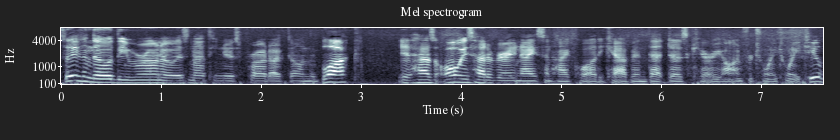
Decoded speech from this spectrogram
So even though the Murano is not the newest product on the block, it has always had a very nice and high quality cabin that does carry on for 2022.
